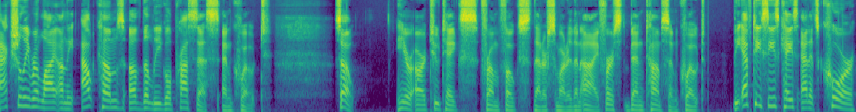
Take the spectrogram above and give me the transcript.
actually rely on the outcomes of the legal process, end quote. So, here are two takes from folks that are smarter than I. First, Ben Thompson, quote, the FTC's case at its core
